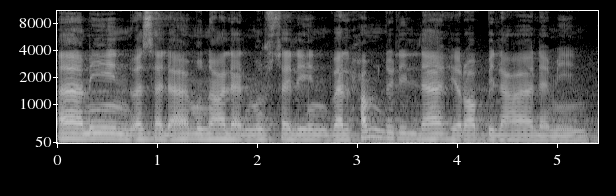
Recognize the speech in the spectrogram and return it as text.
Amin ve selamun alel murselin velhamdülillahi rabbil alemin.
